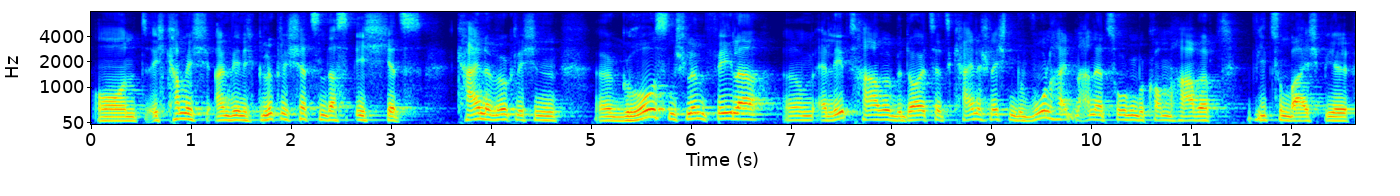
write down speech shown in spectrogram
Und ich kann mich ein wenig glücklich schätzen, dass ich jetzt keine wirklichen äh, großen, schlimmen Fehler ähm, erlebt habe, bedeutet keine schlechten Gewohnheiten anerzogen bekommen habe, wie zum Beispiel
